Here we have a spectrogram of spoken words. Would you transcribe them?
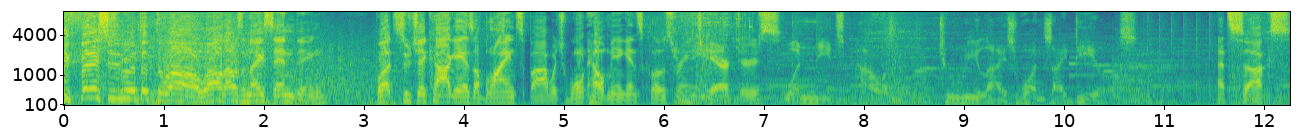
he finishes me with the throw. Well, that was a nice ending. But Tsuchikage has a blind spot, which won't help me against close range characters. One needs power to realize one's ideals. That sucks.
